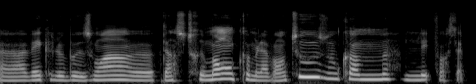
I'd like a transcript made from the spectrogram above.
euh, avec le besoin euh, d'instruments comme la ventouse ou comme les forceps.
